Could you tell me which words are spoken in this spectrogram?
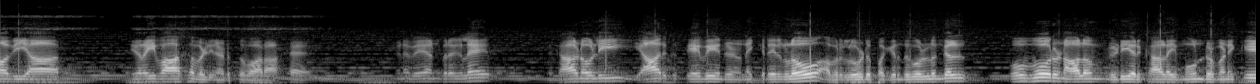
ஆவியார் நிறைவாக வழிநடத்துவாராக. எனவே அன்பர்களே காணொளி யாருக்கு தேவை என்று நினைக்கிறீர்களோ அவர்களோடு பகிர்ந்து கொள்ளுங்கள். ஒவ்வொரு நாளும் விடியற் காலை மூன்று மணிக்கு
